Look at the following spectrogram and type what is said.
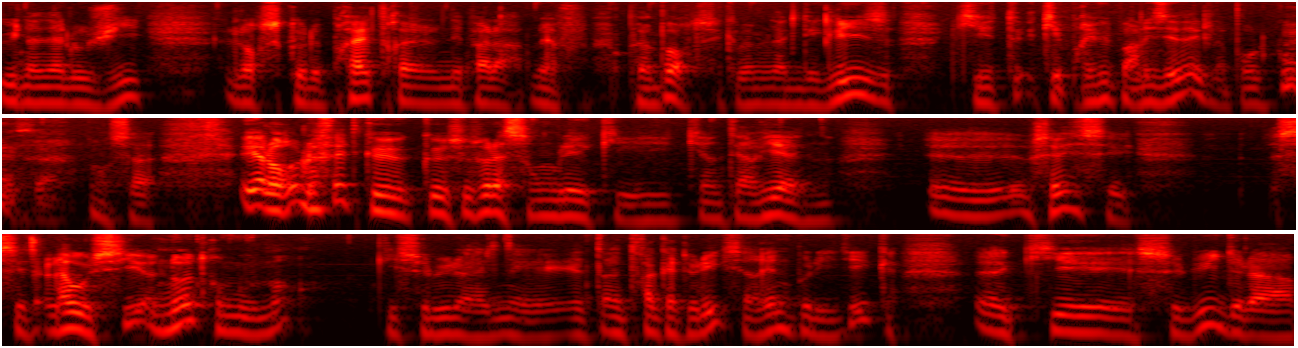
une analogie lorsque le prêtre n'est pas là. Mais peu importe, c'est quand même un acte d'église qui est, qui est prévu par les évêques, là, pour le coup. ça. Et alors, le fait que, que ce soit l'Assemblée qui, qui, intervienne, euh, vous savez, c'est là aussi un autre mouvement qui, celui-là, est intra-catholique, c'est rien de politique, euh, qui est celui de la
